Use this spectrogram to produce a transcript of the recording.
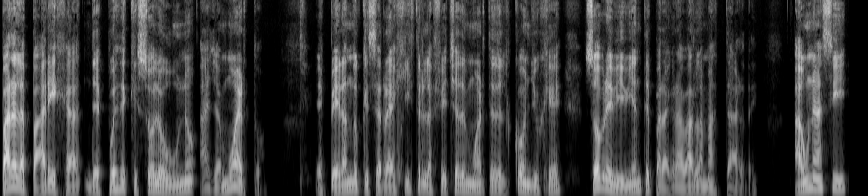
para la pareja después de que solo uno haya muerto esperando que se registre la fecha de muerte del cónyuge sobreviviente para grabarla más tarde. Aún así,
